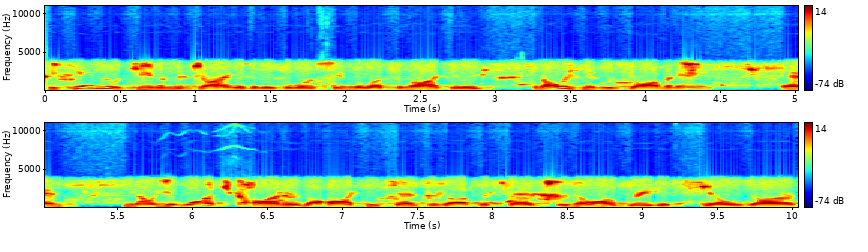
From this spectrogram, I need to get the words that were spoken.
he came to a team in Regina that was the worst team in the Western Hockey League, and all he did was dominate. And you know, you watch Connor, the hockey sense is off the charts. We know how great his skills are.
